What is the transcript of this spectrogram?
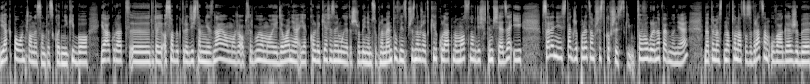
jak połączone są te składniki, bo ja akurat y, tutaj osoby, które gdzieś tam mnie znają, może obserwują moje działania, jakkolwiek ja się zajmuję też robieniem suplementów, więc przyznam, że od kilku lat no mocno gdzieś w tym siedzę i wcale nie jest tak, że polecam wszystko wszystkim. To w ogóle na pewno nie. Natomiast na to, na co zwracam uwagę, żeby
